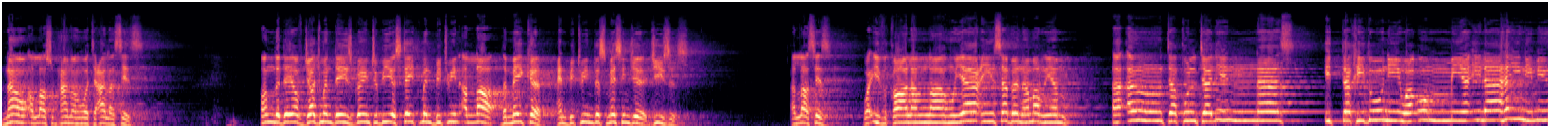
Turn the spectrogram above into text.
Now Allah subhanahu wa ta'ala says, on the day of judgment there is going to be a statement between Allah, the maker, and between this messenger, Jesus. Allah says, وَإِذْ قَالَ اللَّهُ يَا عِيسَى بْنَ مَرْيَمَ أَأَنْتَ قُلْتَ لِلنَّاسِ اتخذوني وأمي إلهين من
